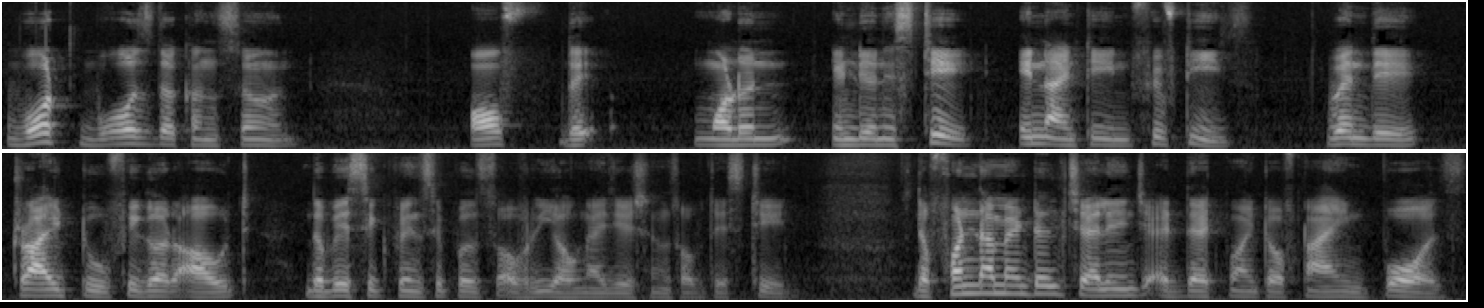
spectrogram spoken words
what was the concern of the modern Indian state in 1950s when they tried to figure out the basic principles of reorganizations of the state. The fundamental challenge at that point of time was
